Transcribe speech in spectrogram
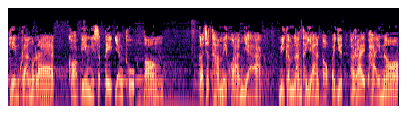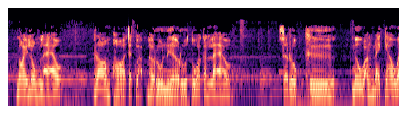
เพียงครั้งแรก ขอเพียงมีสติอย่างถูกต้อง ก็จะทำให้ความอยากมีกำลังทยานออกไปยึดอะไรภายนอกน้อยลงแล้ว พร้อมพอจะกลับมารู้เนื้อรู้ตัวกันแล้ว สรุปคือ เมื่อหวังได้แก้วแหว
